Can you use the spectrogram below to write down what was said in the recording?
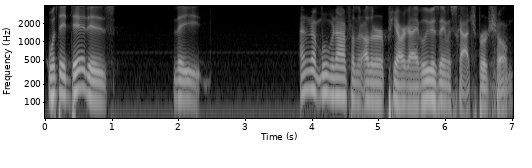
what they did is they ended up moving on from their other PR guy. I believe his name was Scott Birchfield.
